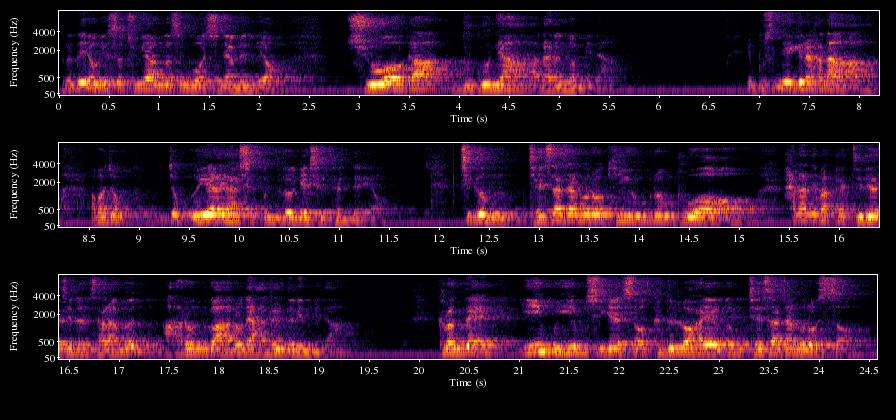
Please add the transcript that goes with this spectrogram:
그런데 여기서 중요한 것은 무엇이냐면요. 주어가 누구냐라는 겁니다. 무슨 얘기를 하나 아마 좀, 좀 의아해 하실 분들도 계실 텐데요. 지금 제사장으로 기름 부어 하나님 앞에 드려지는 사람은 아론과 아론의 아들들입니다. 그런데 이 위임식에서 그들로 하여금 제사장으로서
